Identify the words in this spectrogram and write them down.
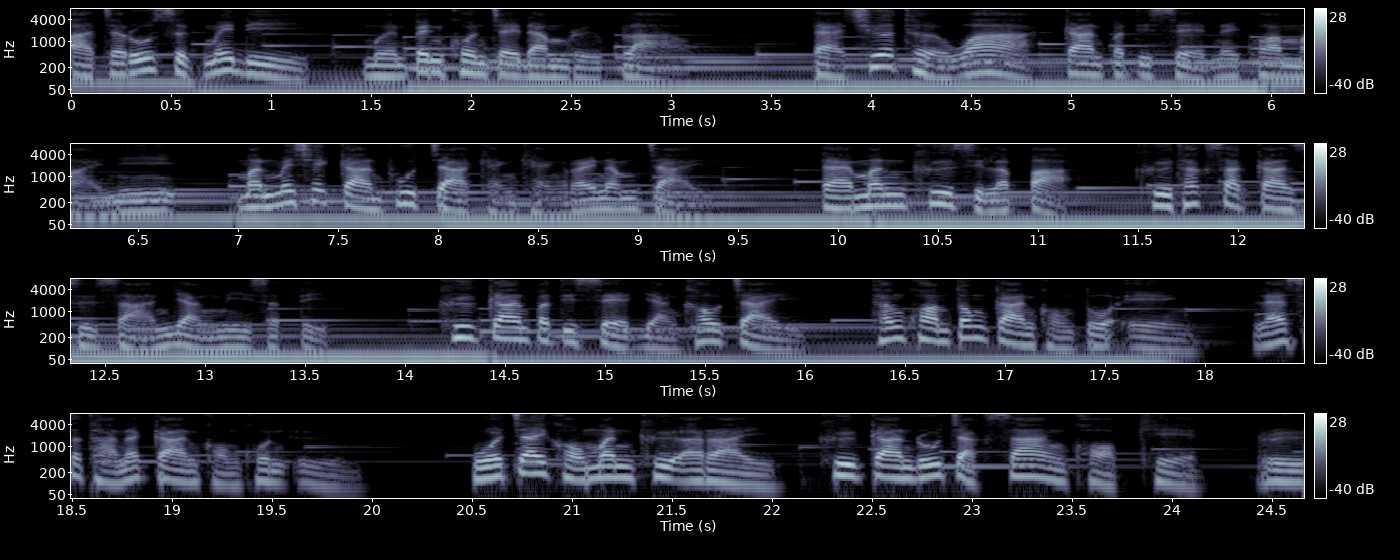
อาจจะรู้สึกไม่ดี เหมือนเป็นคนใจดำหรือเปล่า แต่เชื่อเถอะว่าการปฏิเสธในความหมายนี้ มันไม่ใช่การพูดจาแข็งๆไร้น้ำใจ แต่มันคือศิลปะ คือทักษะการสื่อสารอย่างมีสติ คือการปฏิเสธอย่างเข้าใจ ทั้งความต้องการของตัวเอง และสถานการณ์ของคนอื่น หัวใจของมันคืออะไร คือการรู้จักสร้างขอบเขต หรือ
